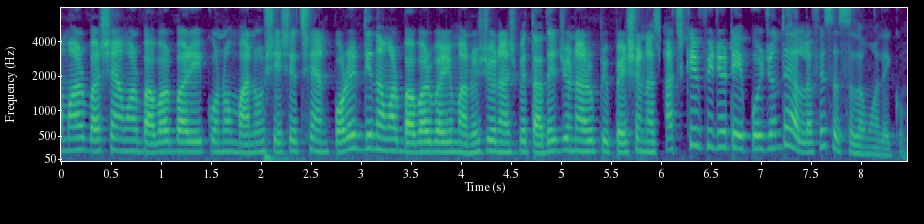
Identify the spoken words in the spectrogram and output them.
আমার বাসায় আমার বাবার বাড়ির কোনো মানুষ এসেছে পরের দিন আমার বাবার বাড়ির মানুষজন আসবে তাদের জন্য আরও প্রিপারেশন আছে। আজকের ভিডিওটা এই পর্যন্ত আল্লাহ হাফিজ। আসসালামু আলাইকুম।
